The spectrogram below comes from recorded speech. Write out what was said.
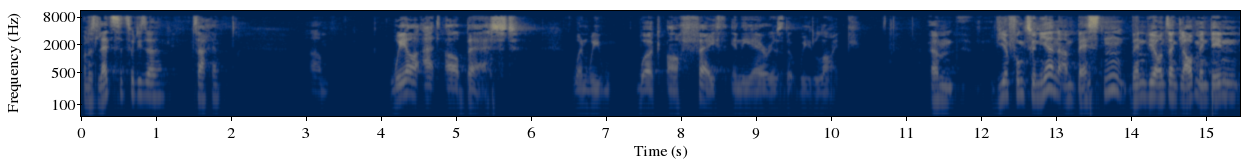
Und das Letzte zu dieser Sache. We are at our best when we work our faith in the areas that we like. Ähm, wir funktionieren am besten, wenn wir unseren Glauben in den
